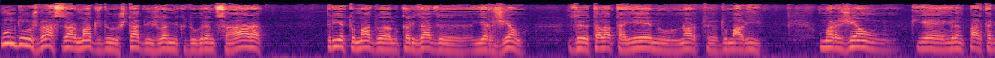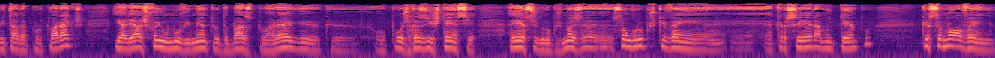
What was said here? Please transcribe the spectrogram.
Um dos braços armados do Estado Islâmico do Grande Saara teria tomado a localidade e a região de Talatayé, no norte do Mali. Uma região que é em grande parte habitada por tuaregs e, aliás, foi um movimento de base tuareg que opôs resistência a esses grupos. Mas uh, são grupos que vêm uh, a crescer há muito tempo, que se movem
